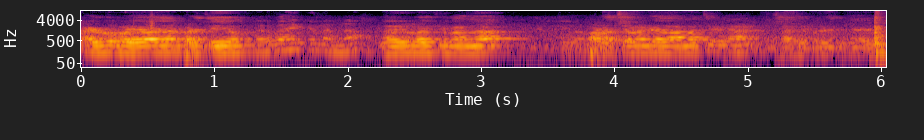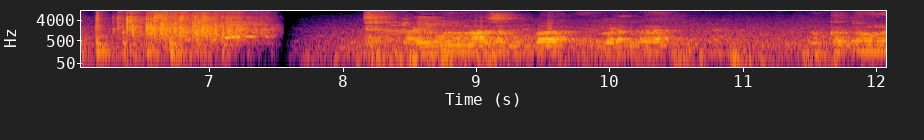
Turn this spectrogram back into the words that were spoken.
കഴിവ് പ്രയോജനപ്പെടുത്തിയും നിർവഹിക്കുമെന്ന് നിർവഹിക്കുമെന്ന് പടച്ചവന്റെ നാമത്തിൽ ഞാൻ സത്യപ്രതിജ്ഞ പതിമൂന്ന് മാസം മുമ്പ് ഇവിടുന്ന് ദുഃഖത്തോട്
